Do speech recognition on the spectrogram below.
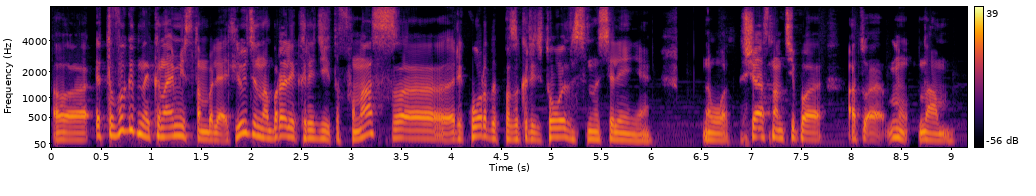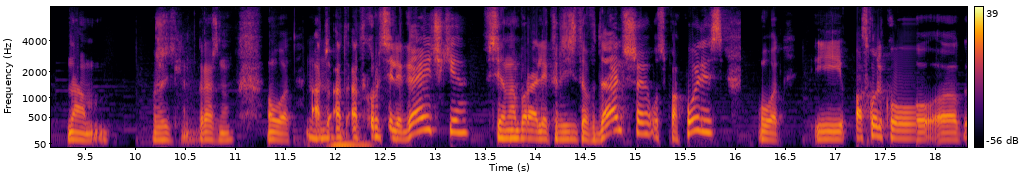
Э, это выгодно экономистам, блядь. Люди набрали кредитов. У нас рекорды по закредитованности населения. Вот. Сейчас нам, типа, от, ну, нам, нам, жителям, гражданам. Вот. Mm-hmm. От, от, открутили гаечки, все набрали кредитов дальше, успокоились. Вот. И поскольку э,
